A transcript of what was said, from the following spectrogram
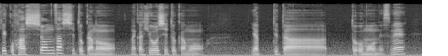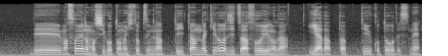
結構ファッション雑誌とかのなんか表紙とかもやってたと思うんですね。で、まあ、そういうのも仕事の一つになっていたんだけど実はそういうのが嫌だったっていうことをですね。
